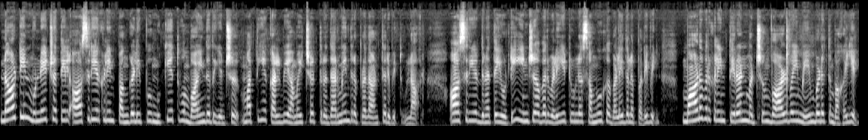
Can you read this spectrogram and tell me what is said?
நாட்டின் முன்னேற்றத்தில் ஆசிரியர்களின் பங்களிப்பு முக்கியத்துவம் வாய்ந்தது என்று மத்திய கல்வி அமைச்சர் திரு தர்மேந்திர பிரதான் தெரிவித்துள்ளார். ஆசிரியர் தினத்தையொட்டி இன்று அவர் வெளியிட்டுள்ள சமூக வலைதள பதிவில் மாணவர்களின் திறன் மற்றும் வாழ்வை மேம்படுத்தும் வகையில்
